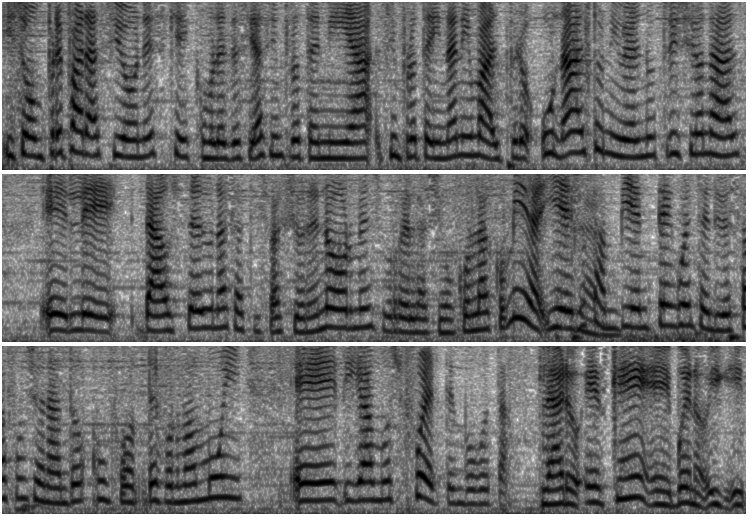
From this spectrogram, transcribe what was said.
y son preparaciones que, como les decía, sin proteína, sin proteína animal, pero un alto nivel nutricional eh, le da a usted una satisfacción enorme en su relación con la comida. Y eso Claro. también, tengo entendido, está funcionando con de forma muy, eh, digamos, fuerte en Bogotá. Claro, es que, eh, bueno, y, y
